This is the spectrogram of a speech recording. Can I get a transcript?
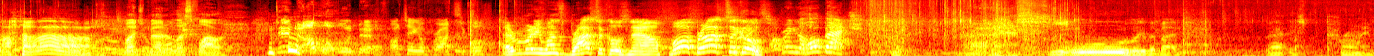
Aha! Much better, less flour. I'll take a bratsicle. Everybody wants brassicles now. More brassicles! I'll bring the whole batch. Ah, Ooh, look at the bud. That is prime.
